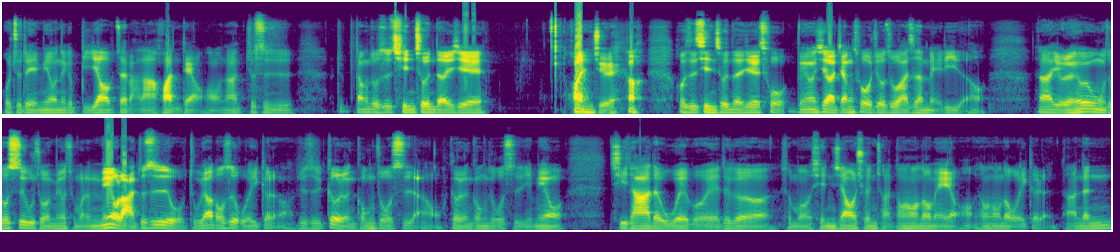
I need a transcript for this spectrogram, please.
我觉得也没有那个必要再把它换掉。哦，那就是当做是青春的一些。幻觉哈，或是青春的一些错，没关系啊，将错就错还是很美丽的哦。那有人会问我说，事务所有没有什么人？没有啦，就是我主要都是我一个人啊，就是个人工作室啊，个人工作室也没有其他的有的没的这个什么行销宣传，通通都没有，通通都我一个人啊，能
